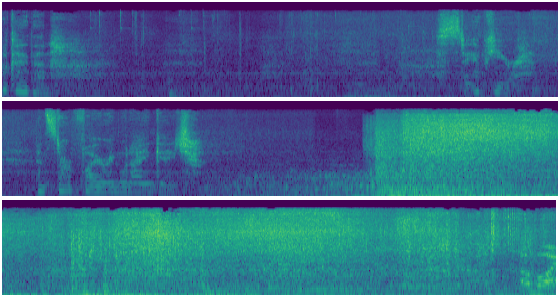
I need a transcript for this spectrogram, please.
Okay then. Stay up here and start firing when I engage. Boy.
